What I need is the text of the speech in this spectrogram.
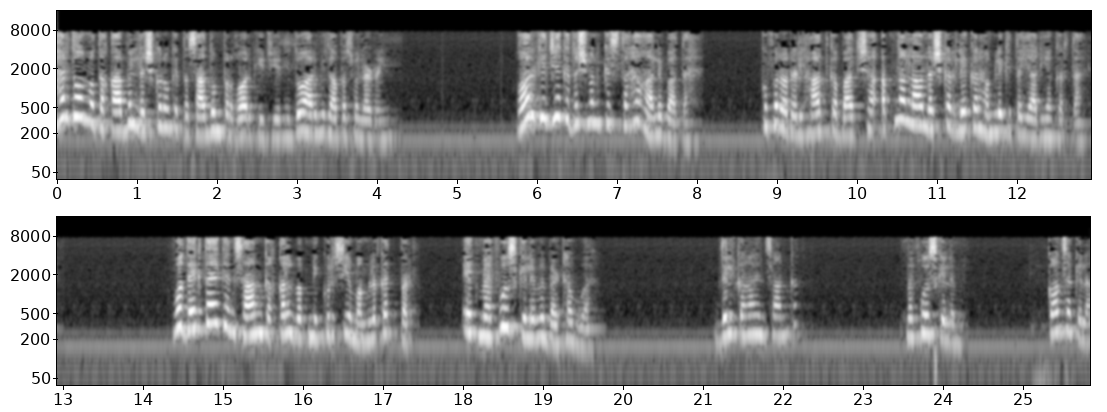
ہر دو متقابل لشکروں کے تصادم پر غور کیجیے یعنی دو آرمیز آپس میں لڑ رہی ہیں۔ غور کیجیے کہ دشمن کس طرح غالب آتا ہے۔ کفر اور الحاد کا بادشاہ اپنا لاؤ لشکر لے کر حملے کی تیاریاں کرتا ہے۔ وہ دیکھتا ہے کہ انسان کا قلب اپنی کرسی مملکت پر ایک محفوظ قلعے میں بیٹھا ہوا ہے۔ دل کہاں انسان کا؟ محفوظ قلعے میں۔ کون سا قلعہ؟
